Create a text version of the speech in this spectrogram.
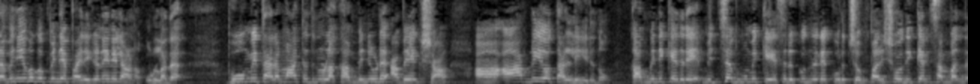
റവന്യൂ വകുപ്പിന്റെ പരിഗണനയിലാണ് ഉള്ളത്. ഭൂമി തരമാറ്റത്തിനുള്ള കമ്പനിയുടെ അപേക്ഷ ആർ ഡി ഒ തള്ളിയിരുന്നു. കമ്പനിക്കെതിരെ മിച്ച ഭൂമി കേസെടുക്കുന്നതിനെ കുറിച്ചും പരിശോധിക്കാൻ സംബന്ധ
